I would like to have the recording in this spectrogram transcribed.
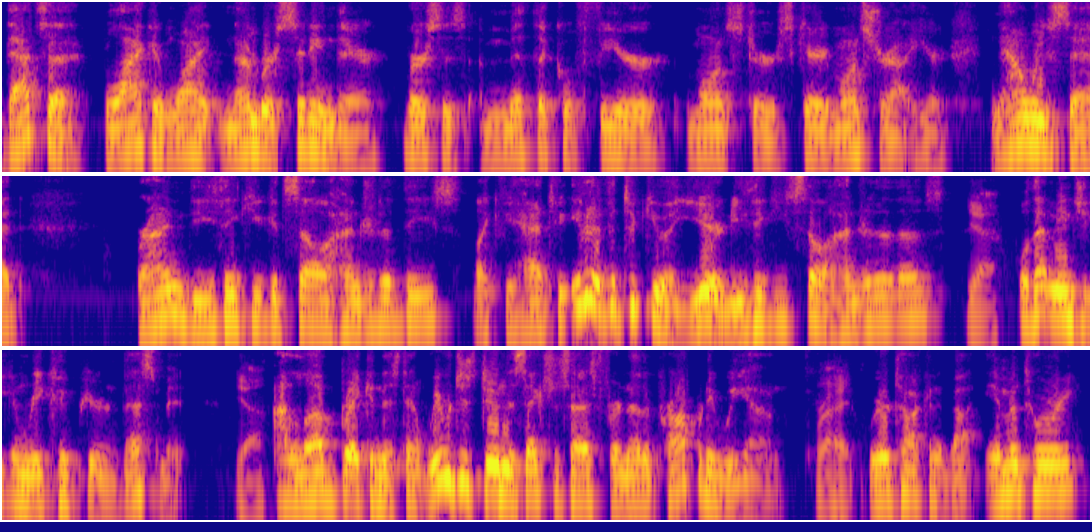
that's a black and white number sitting there versus a mythical fear monster, scary monster out here. Now we've said, Brian, do you think you could sell a hundred of these? Like if you had to, even if it took you a year, do you think you sell a hundred of those? Yeah. Well, that means you can recoup your investment. Yeah. I love breaking this down. We were just doing this exercise for another property we own. Right. We were talking about inventory.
